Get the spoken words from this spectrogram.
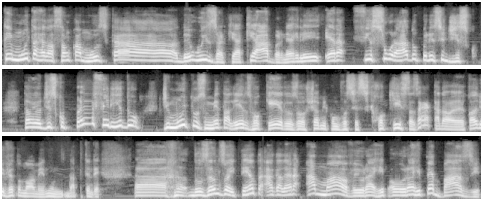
tem muita relação com a música The Wizard, que é a que abre, né? Ele era fissurado por esse disco. Então é o disco preferido de muitos metaleiros, roqueiros, ou chame como vocês, rockistas, é, cada, cada inventa o nome, não dá para entender. Uh, dos anos 80, a galera amava Uriah Heep. Uriah Heep é base,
